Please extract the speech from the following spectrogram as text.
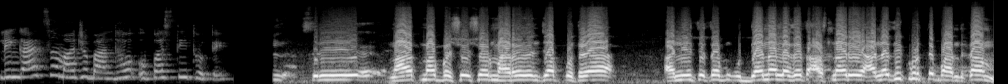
लिंगायत समाज बांधव उपस्थित होते. श्री महात्मा बसवेश्वर महाराजांच्या पुतळ्या आणि तिथं उद्यानालगत असणारे अनधिकृत बांधकाम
